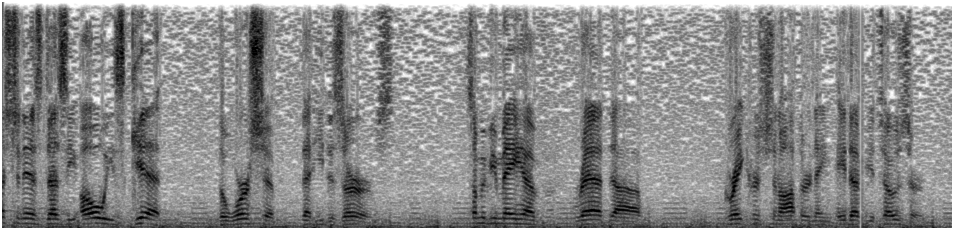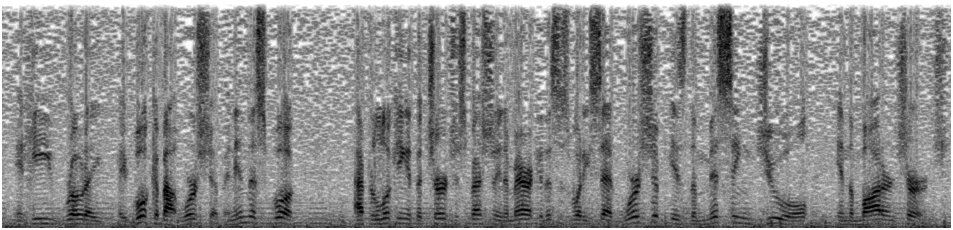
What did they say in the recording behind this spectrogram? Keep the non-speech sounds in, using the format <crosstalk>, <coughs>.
question is, does he always get the worship that he deserves? Some of you may have read a great Christian author named A.W. Tozer, and he wrote a, a book about worship. And in this book, after looking at the church, especially in America, this is what he said Worship is the missing jewel in the modern church.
